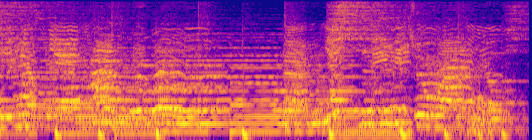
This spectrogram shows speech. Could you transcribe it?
우리 옆에 한 그분. 나는 예수님이 좋아요 예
